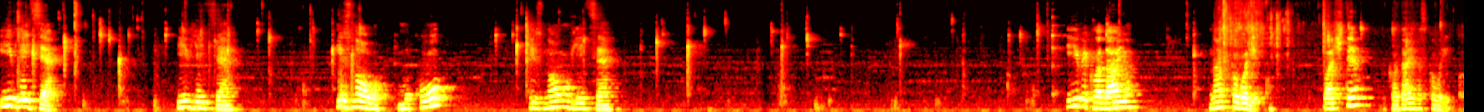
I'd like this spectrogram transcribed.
І в яйце. І в яйце. І знову муку. І знову в яйце. І викладаю на сковорідку. Бачите? Викладаю на сковорідку.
